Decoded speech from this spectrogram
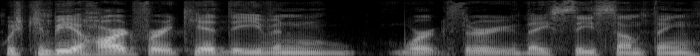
Which can be hard for a kid to even work through. They see something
